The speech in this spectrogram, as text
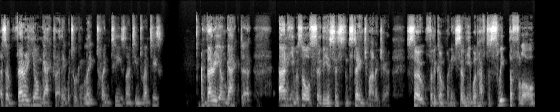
as a very young actor. I think we're talking late 20s, 1920s. A very young actor. And he was also the assistant stage manager. So for the company. So he would have to sweep the floor,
